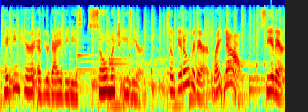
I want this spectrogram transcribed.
taking care of your diabetes so much easier. So get over there right now. See you there.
